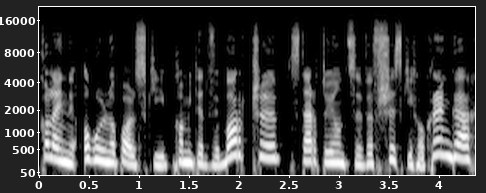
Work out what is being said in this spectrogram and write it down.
Kolejny ogólnopolski komitet wyborczy, startujący we wszystkich okręgach.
